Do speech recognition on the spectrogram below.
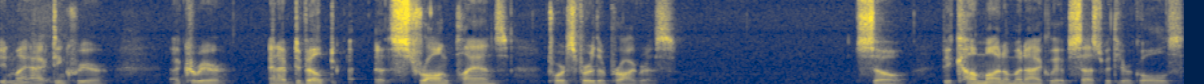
in my acting career, a career, and I've developed uh, strong plans towards further progress. So become monomaniacally obsessed with your goals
